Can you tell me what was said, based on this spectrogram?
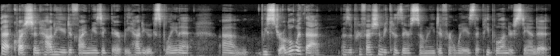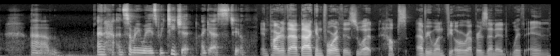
that question how do you define music therapy? How do you explain it? Um, we struggle with that as a profession because there's so many different ways that people understand it um, and in so many ways we teach it i guess too. And part of that back and forth is what helps everyone feel represented within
